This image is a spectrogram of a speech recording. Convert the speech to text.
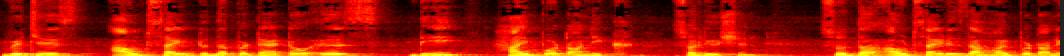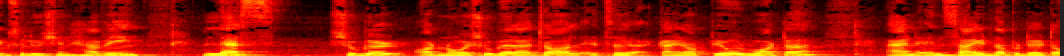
which is outside to the potato is the hypotonic solution. So the outside is the hypotonic solution having less sugar or no sugar at all. It's a kind of pure water and inside the potato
